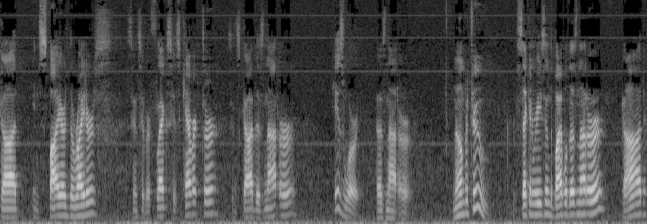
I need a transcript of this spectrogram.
God inspired the writers, since it reflects his character, since God does not err, his word does not err. Number two, second reason the Bible does not err God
